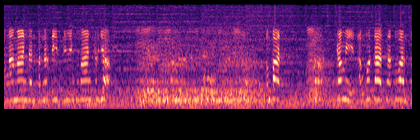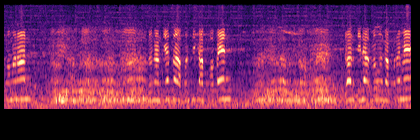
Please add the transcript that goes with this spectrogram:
pengaman dan penertib di lingkungan kerja. Empat, kami anggota satuan pengamanan senantiasa bersikap open dan tidak menganggap remeh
